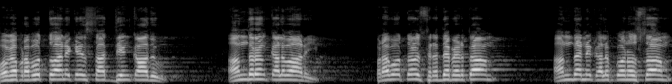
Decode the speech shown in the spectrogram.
ఒక ప్రభుత్వానికే సాధ్యం కాదు. అందరం కలవాలి. ప్రభుత్వం శ్రద్ధ పెడతాం. అందరిని కలుపుకొని వస్తాం.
